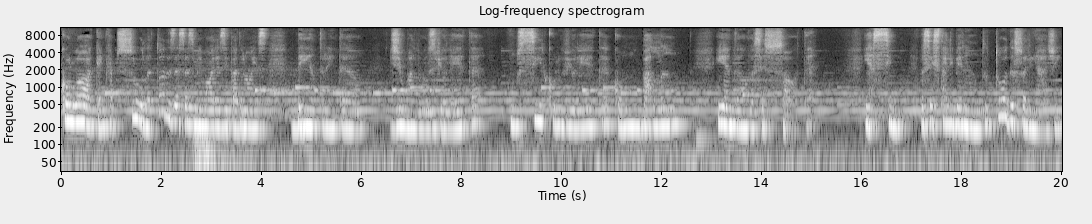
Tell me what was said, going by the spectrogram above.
coloca, encapsula todas essas memórias e padrões dentro então de uma luz violeta, um círculo violeta como um balão, e então você solta. E assim você está liberando toda a sua linhagem,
